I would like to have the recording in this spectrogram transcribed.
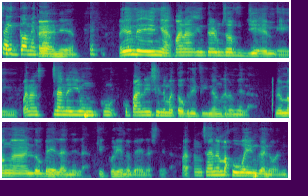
Side comment lang. Ayan, ayan. Ayun, yun nga, parang in terms of GMA, parang sana yung kung, kung paano yung cinematography ng ano nila, ng mga nobela nila, Korean novelas nila. Parang sana makuha yung ganon.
